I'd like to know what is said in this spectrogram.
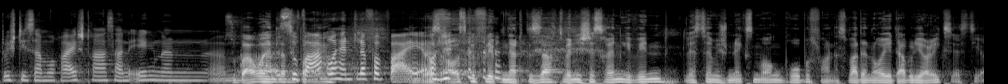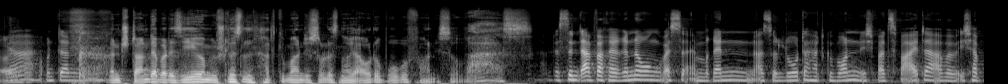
durch die Samurai-Straße an irgendeinen ähm, Subaru-Händler Subaru vorbei. vorbei. Und er ist ausgeflippt und hat gesagt, wenn ich das Rennen gewinne, lässt er mich am nächsten Morgen Probe fahren. Das war der neue WRX STI. Ja, und dann, dann stand er bei der Serie mit dem Schlüssel, hat gemeint, ich soll das neue Auto Probe fahren. Ich so, was? Das sind einfach Erinnerungen, weißt du, im Rennen, also Lothar hat gewonnen, ich war Zweiter, aber ich habe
